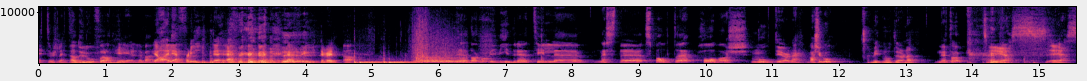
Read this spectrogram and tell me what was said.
Rett og slett. ja, du lo foran hele Bærum. Ja, eller jeg flirte. jeg flirte vel. Ja. Eh, Da går vi videre til eh, neste spalte. Håvards motehjørne. Vær så god. Mitt motehjørne? Nettopp. Yes, yes.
